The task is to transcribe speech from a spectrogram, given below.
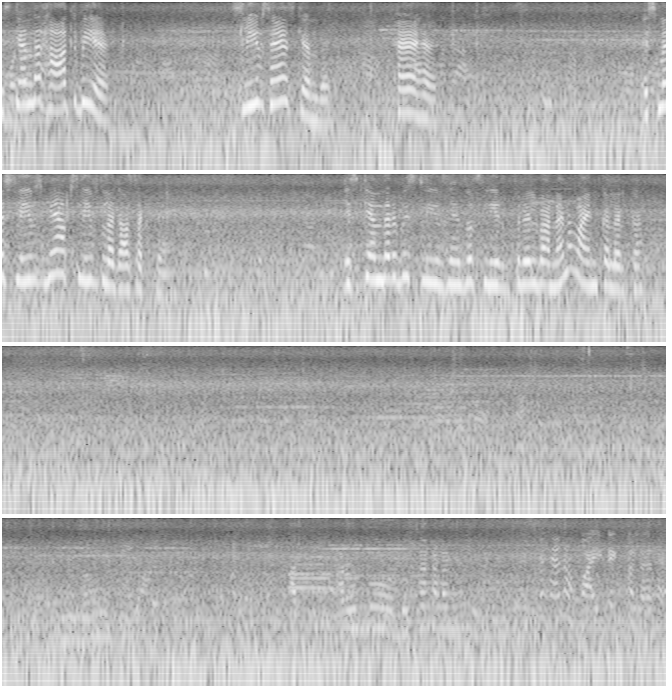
इसके अंदर हाथ भी है। स्लीव्स हैं इसके अंदर। है है। इसमें स्लीव्स में आप स्लीव्स लगा सकते हैं। इसके अंदर भी स्लीव्स हैं, जो स्लीव फ्रिल वाला है ना वाइन कलर का दूसरा कलर नहीं इसमें है ना वाइट एक कलर है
